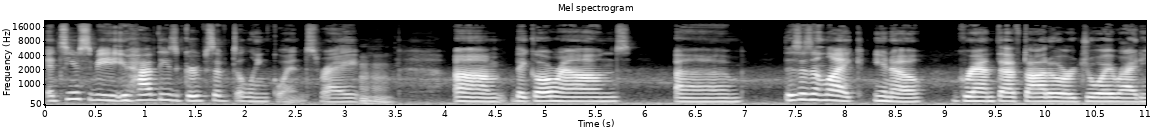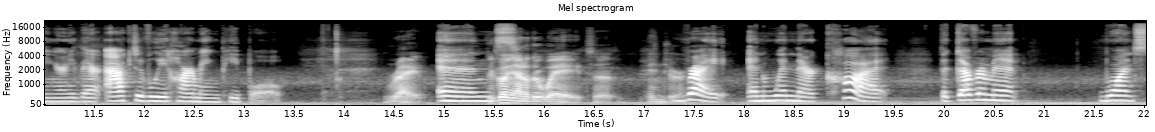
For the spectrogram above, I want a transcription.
it seems to be you have these groups of delinquents, right? hmm Um, they go around. Um, this isn't like you know Grand Theft Auto or joyriding or anything. They're actively harming people, Right. and They're going out of their way to injure. Right. And when they're caught, the government wants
